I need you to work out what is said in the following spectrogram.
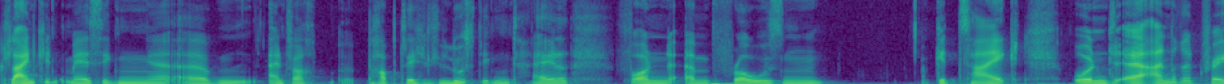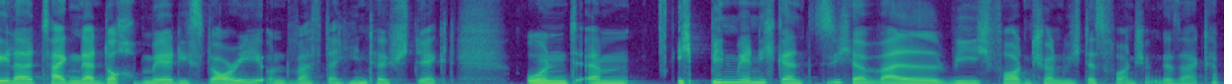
kleinkindmäßigen, ähm, einfach hauptsächlich lustigen Teil von ähm, Frozen gezeigt und äh, andere Trailer zeigen dann doch mehr die Story und was dahinter steckt. Und ähm, ich bin mir nicht ganz sicher, weil, wie ich vorhin schon, wie ich das vorhin schon gesagt habe,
